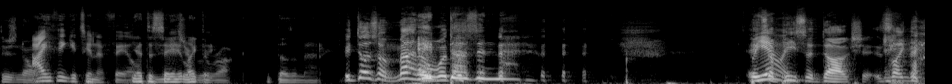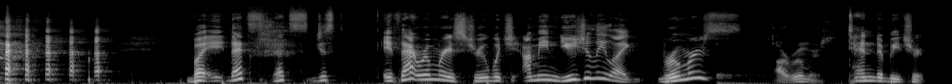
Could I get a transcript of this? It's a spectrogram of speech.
There's no. I think it's gonna fail. You have to say it like The. Rock. It doesn't matter. it doesn't matter. It what doesn't matter. it's yeah, a like- piece of dog shit. It's like that. But it, that's that's just if that rumor is true, which I mean, usually like rumors Are rumors? tend to be true.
